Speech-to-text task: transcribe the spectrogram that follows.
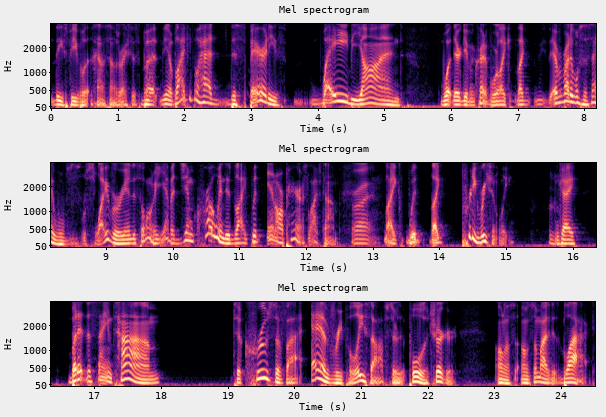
these people, it kind of sounds racist, but, you know, black people had disparities way beyond what they're given credit for. Like, like everybody wants to say, well, slavery ended so long ago. Yeah, but Jim Crow ended, like, within our parents' lifetime Right. like with like pretty recently. Hmm. Okay. But at the same time, to crucify every police officer that pulls a trigger on a, on somebody that's black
